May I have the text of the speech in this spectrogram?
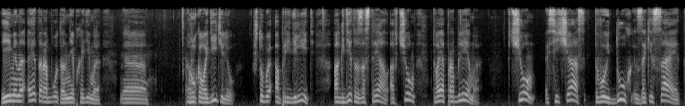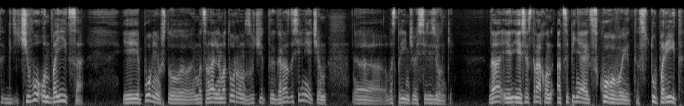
И именно эта работа необходима э, руководителю, чтобы определить, а где ты застрял, а в чем твоя проблема, в чем сейчас твой дух закисает, чего он боится – и помним, что эмоциональный мотор, он звучит гораздо сильнее, чем э, восприимчивость селезенки. Да? И если страх, он оцепеняет, сковывает, ступорит,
